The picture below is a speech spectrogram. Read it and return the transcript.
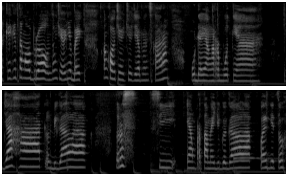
Akhirnya kita ngobrol. Untung ceweknya baik. Kan kalau cewek-cewek zaman sekarang udah yang ngerebutnya jahat lebih galak. Terus si yang pertama juga galak kayak gitu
